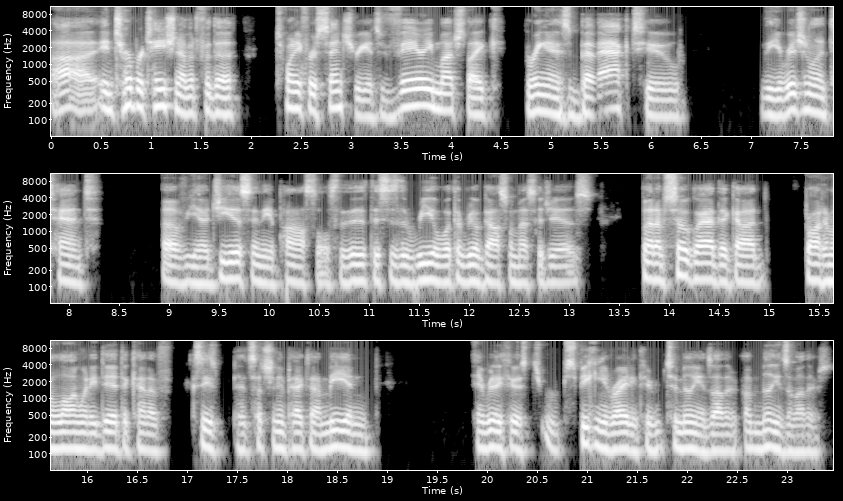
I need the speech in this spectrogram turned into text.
uh, interpretation of it for the 21st century. It's very much like bringing us back to the original intent of you know Jesus and the apostles. This is the real what the real gospel message is. But I'm so glad that God brought him along when he did to kind of because he's had such an impact on me and and really through his speaking and writing through to millions other uh, millions of others.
